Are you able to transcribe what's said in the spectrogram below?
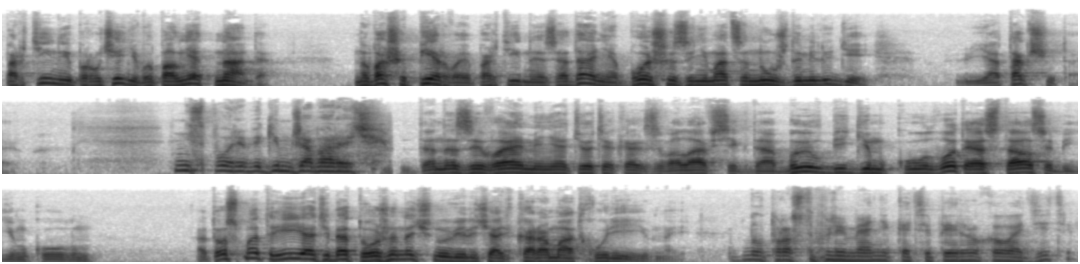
Партийные поручения выполнять надо. Но ваше первое партийное задание – больше заниматься нуждами людей. Я так считаю. Не спорю, Бегим Джабарович. Да называй меня тетя, как звала всегда. Был Бегимкул, вот и остался Бегимкулом. А то смотри, я тебя тоже начну величать Карамат Хуриевной. Был просто племянник, а теперь руководитель.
